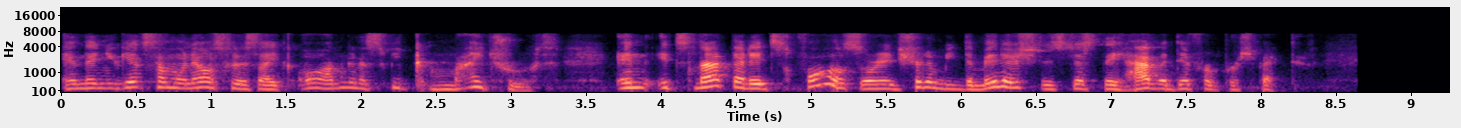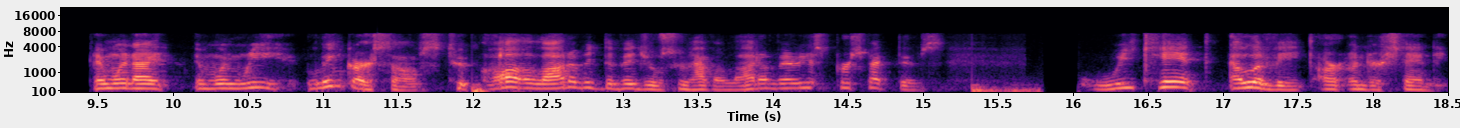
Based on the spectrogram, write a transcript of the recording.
And then you get someone else who's like, oh, I'm going to speak my truth. And it's not that it's false or it shouldn't be diminished. It's just they have a different perspective. And when I and when we link ourselves to all, a lot of individuals who have a lot of various perspectives, we can't elevate our understanding.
